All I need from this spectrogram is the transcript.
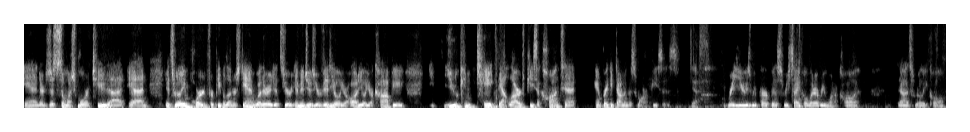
And there's just so much more to that. And it's really important for people to understand whether it's your images, your video, your audio, your copy, you can take that large piece of content and break it down into smaller pieces. Yes. Reuse, repurpose, recycle, whatever you want to call it. That's really cool.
